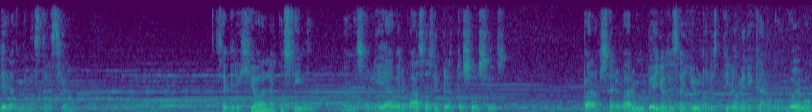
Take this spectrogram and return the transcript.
de la administración. Se dirigió a la cocina donde solía haber vasos y platos sucios, para observar un bello desayuno al estilo americano con huevo,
